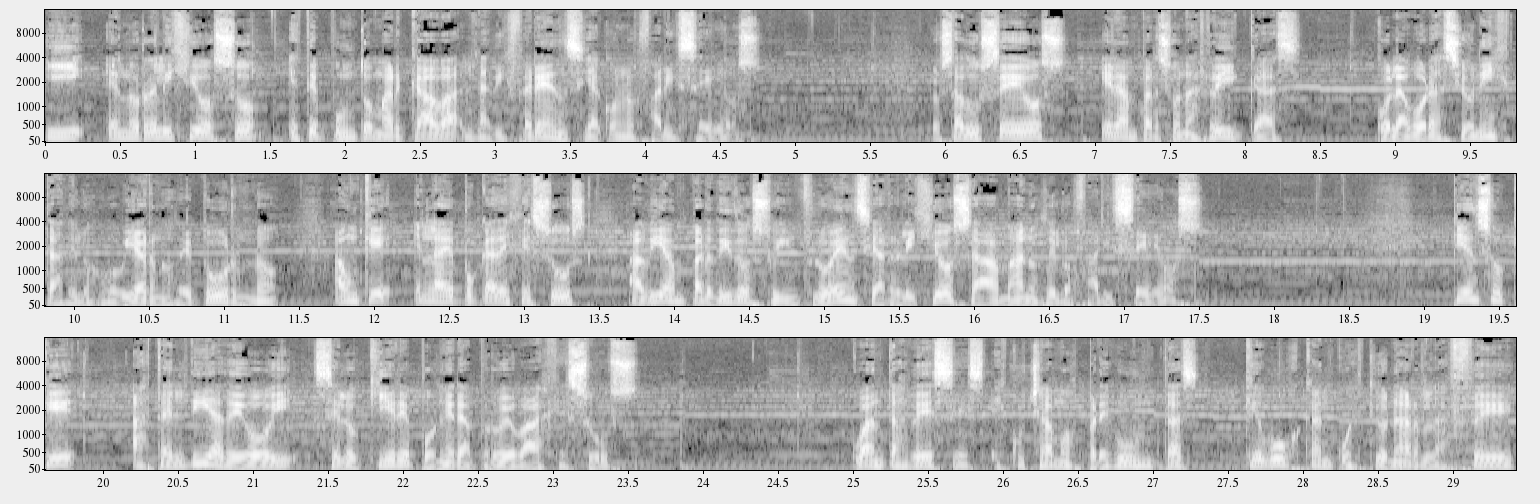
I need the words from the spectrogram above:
y en lo religioso este punto marcaba la diferencia con los fariseos. Los saduceos eran personas ricas, colaboracionistas de los gobiernos de turno, aunque en la época de Jesús habían perdido su influencia religiosa a manos de los fariseos. Pienso que hasta el día de hoy se lo quiere poner a prueba a Jesús. ¿Cuántas veces escuchamos preguntas que buscan cuestionar la fe,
